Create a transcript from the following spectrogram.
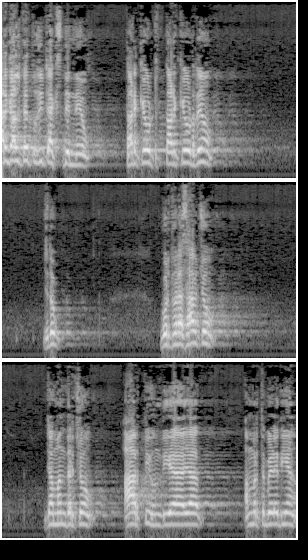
ਹਰ ਗੱਲ ਤੇ ਤੁਸੀਂ ਟੈਕਸ ਦਿੰਨੇ ਹੋ। ਤੜਕੇ ਉੱਠ, ਤੜਕੇ ਉੱਠਦੇ ਹੋ। ਜਦੋਂ ਗੁਰਦੁਆਰਾ ਸਾਹਿਬ ਚੋਂ ਜਾਂ ਮੰਦਿਰ ਚੋਂ ਆਰਤੀ ਹੁੰਦੀ ਹੈ ਜਾਂ ਅੰਮ੍ਰਿਤ ਵੇਲੇ ਦੀਆਂ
